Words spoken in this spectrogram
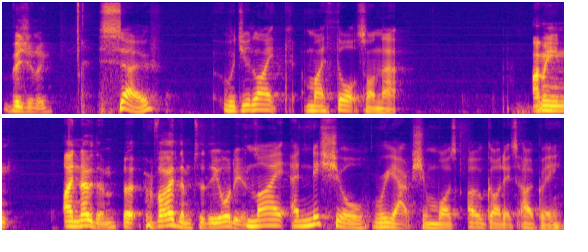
visually. so, would you like my thoughts on that? I mean, I know them, but provide them to the audience. My initial reaction was, "Oh God, it's ugly,"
